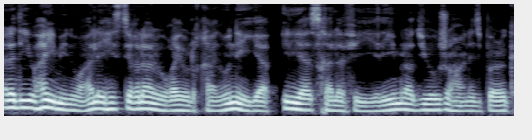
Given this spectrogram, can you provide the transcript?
الذي يهيمن عليه استغلال غير القانوني. إلياس خلفي ريم راديو Johannesburg.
